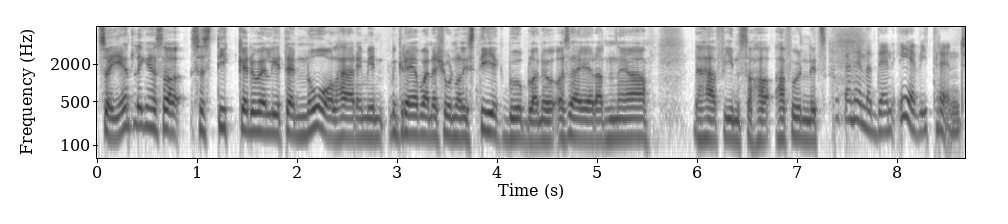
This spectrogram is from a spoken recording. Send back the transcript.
Så egentligen så, så sticker du en liten nål här i min grävande journalistikbubbla nu och säger att ja, det här finns och har, har funnits. Det kan hända att det är en evig trend.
